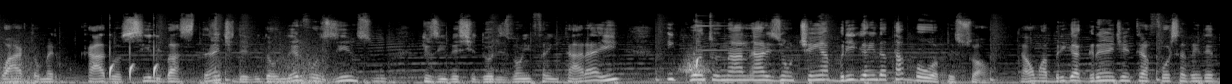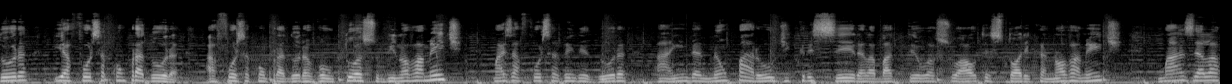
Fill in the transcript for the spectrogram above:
quarta o mercado oscile bastante devido ao nervosismo que os investidores vão enfrentar aí, enquanto na análise on-chain a briga ainda está boa, pessoal. Há uma briga grande entre a força vendedora e a força compradora. A força compradora voltou a subir novamente, mas a força vendedora ainda não parou de crescer. Ela bateu a sua alta histórica novamente, mas ela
